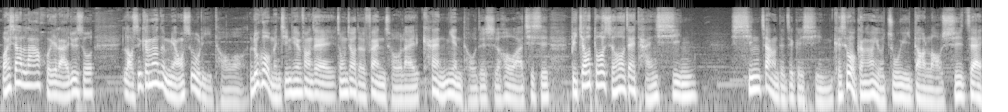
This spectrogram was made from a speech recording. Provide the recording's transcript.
我还是要拉回来，就是说，老师刚刚的描述里头哦，如果我们今天放在宗教的范畴来看念头的时候啊，其实比较多时候在谈心，心脏的这个心。可是我刚刚有注意到老师在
